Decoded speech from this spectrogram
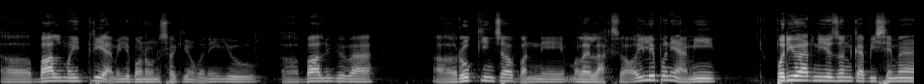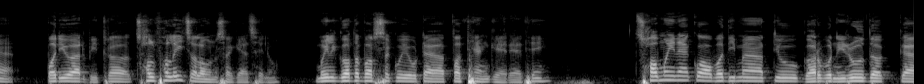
अ, बाल मैत्री हामीले बनाउन सक्यौँ भने यो अ, बाल विवाह अ, रोकिन्छ भन्ने मलाई लाग्छ। अहिले पनि हामी परिवार नियोजनका विषयमा परिवारभित्र छलफलै चलाउन सकेका छैनौँ। मैले गत वर्षको एउटा तथ्याङ्क हेरेको थिएँ। छ महिनाको अवधिमा त्यो गर्भनिरोधकका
